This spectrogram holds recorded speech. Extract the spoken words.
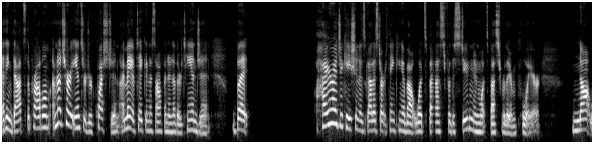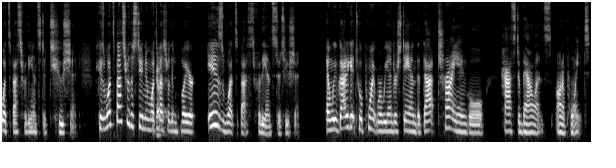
I think that's the problem. I'm not sure I answered your question. I may have taken us off in another tangent, but higher education has got to start thinking about what's best for the student and what's best for their employer, not what's best for the institution. Because what's best for the student and what's best for the employer is what's best for the institution. And we've got to get to a point where we understand that that triangle has to balance on a point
